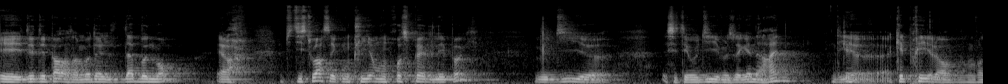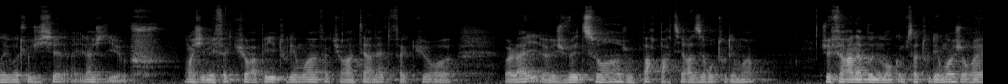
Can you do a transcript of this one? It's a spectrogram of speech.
Et dès le départ, dans un modèle d'abonnement. Alors, la petite histoire, c'est que mon client, mon prospect de l'époque, me dit, euh, et c'était Audi et Volkswagen à Rennes, dit euh, à quel prix alors vous vendez votre logiciel? Et là, je dis, moi j'ai mes factures à payer tous les mois, facture internet, facture. Voilà, je veux être serein, je veux pas repartir à zéro tous les mois. Je vais faire un abonnement, comme ça tous les mois j'aurai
